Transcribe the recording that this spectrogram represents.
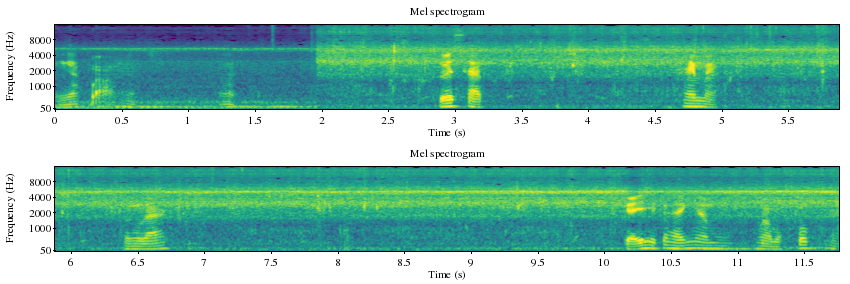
mình ngắt bỏ ha. Đó. rửa sạch. Hai mặt. Thân lá. Kỹ thì có thể ngâm vào một phút nè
